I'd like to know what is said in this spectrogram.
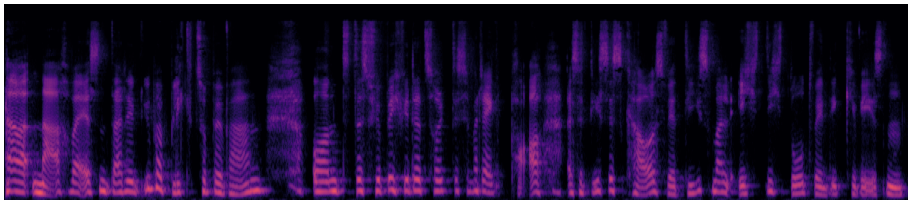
nachweisen, da den Überblick zu bewahren. Und das führt mich wieder zurück, dass ich mir denke, boah, also dieses Chaos wäre diesmal echt nicht notwendig gewesen.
